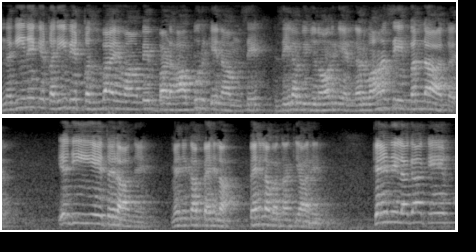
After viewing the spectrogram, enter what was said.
नगीने के करीब एक कस्बा है, वहाँ पे बढ़ापुर के नाम से, जिला बिजनौर के अंदर, वहाँ से एक बंदा आता है। ये जी, ये एतराज़ है। मैंने कहा, पहला पहला बता क्या है? कहने लगा कि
